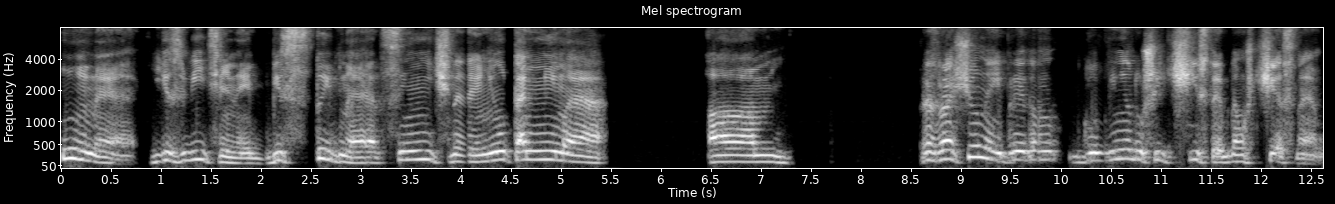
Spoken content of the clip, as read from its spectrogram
умная, язвительная, бесстыдная, циничная, неутомимая, эм, развращенная и при этом в глубине души чистая, потому что честная.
